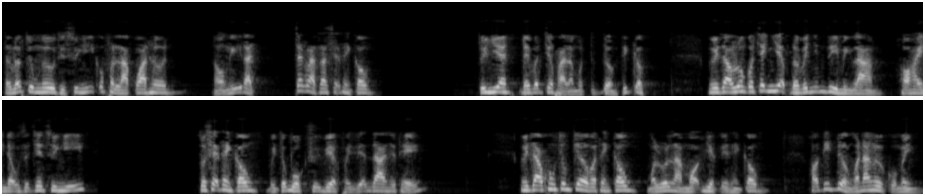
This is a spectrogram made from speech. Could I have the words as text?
Tầng lớp trung lưu thì suy nghĩ có phần lạc quan hơn, họ nghĩ là chắc là ta sẽ thành công. Tuy nhiên, đây vẫn chưa phải là một tư tưởng tích cực. Người giàu luôn có trách nhiệm đối với những gì mình làm, họ hành động dựa trên suy nghĩ. Tôi sẽ thành công vì tôi buộc sự việc phải diễn ra như thế. Người giàu không trông chờ vào thành công mà luôn làm mọi việc để thành công. Họ tin tưởng vào năng lực của mình,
